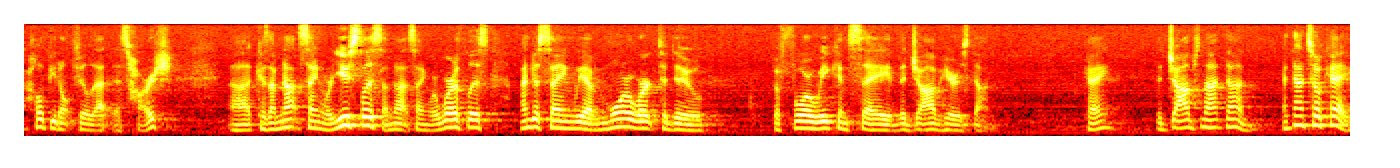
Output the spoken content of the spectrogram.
I hope you don't feel that as harsh, because uh, I'm not saying we're useless. I'm not saying we're worthless. I'm just saying we have more work to do before we can say the job here is done. Okay? The job's not done. And that's okay.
